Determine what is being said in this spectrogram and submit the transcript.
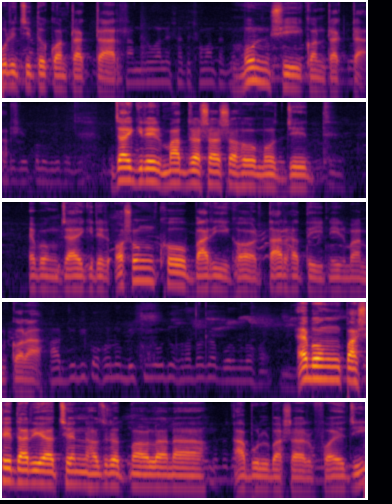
পরিচিত কন্ট্রাক্টর, মুন্সি কন্ট্রাক্টর। জায়গিরের মাদ্রাসা সহ মসজিদ এবং জায়গিরের অসংখ্য বাড়ি ঘর তার হাতেই নির্মাণ করা। এবং পাশে দাঁড়িয়ে আছেন হজরত মাওলানা আবুল বাসার ফয়েজি,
